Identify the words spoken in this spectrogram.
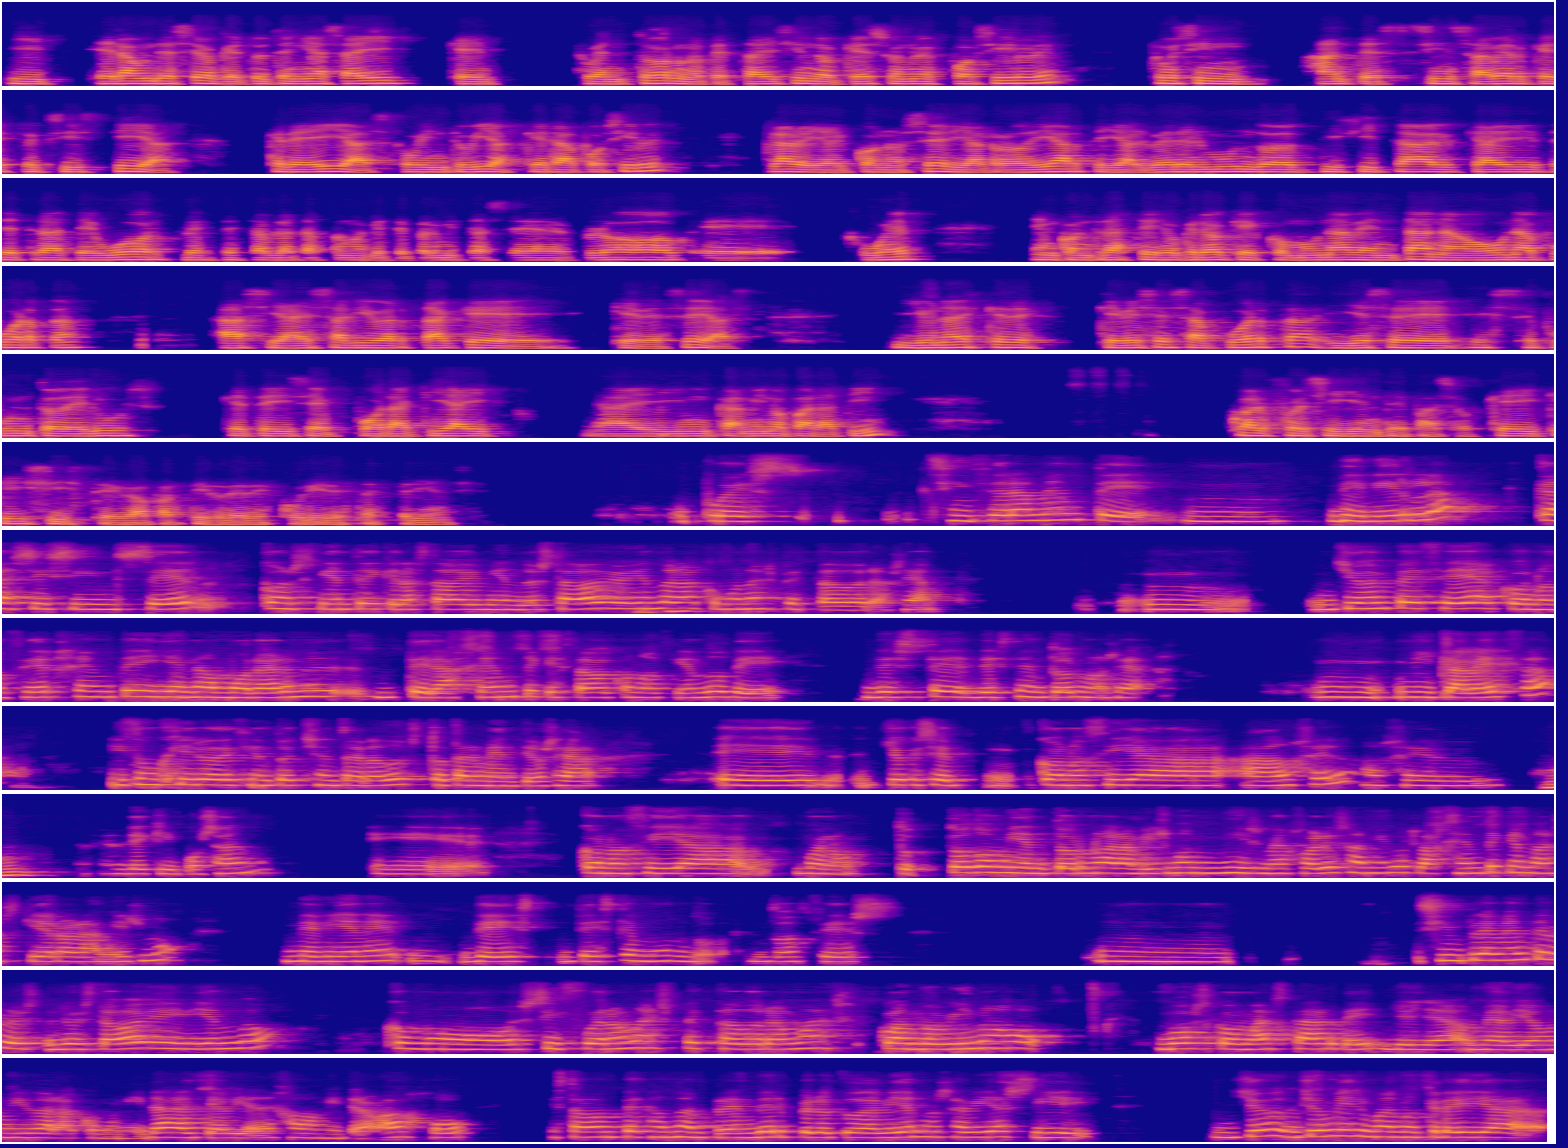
Y era un deseo que tú tenías ahí, que tu entorno te está diciendo que eso no es posible, tú sin, antes, sin saber que esto existía, creías o intuías que era posible, Claro, y al conocer y al rodearte y al ver el mundo digital que hay detrás de WordPress, de esta plataforma que te permite hacer blog, eh, web, encontraste yo creo que como una ventana o una puerta hacia esa libertad que, deseas. Y una vez que, ves esa puerta y ese, punto de luz que te dice, por aquí hay, un camino para ti, ¿cuál fue el siguiente paso? ¿Qué, ¿Qué hiciste a partir de descubrir esta experiencia? Pues sinceramente mm, vivirla casi sin ser consciente de que la estaba viviendo. Estaba viviéndola como una espectadora. O sea, mm, yo empecé a conocer gente y enamorarme de la gente que estaba conociendo de, este, de este entorno. O sea, mm, mi cabeza hizo un giro de 180 grados totalmente. O sea, eh, yo que sé, conocí a, Ángel, Ángel de Equipo San, eh, conocía, bueno, todo mi entorno ahora mismo, mis mejores amigos, la gente que más quiero ahora mismo, me viene de, este mundo. Entonces, mm, simplemente lo, estaba viviendo como si fuera una espectadora más. Cuando vino Bosco más tarde, yo ya me había unido a la comunidad, ya había dejado mi trabajo, estaba empezando a emprender, pero todavía no sabía si yo, yo misma no creía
